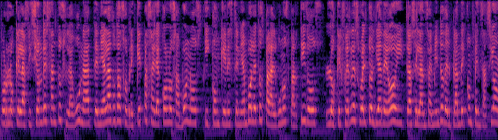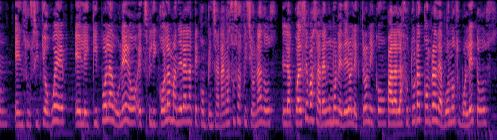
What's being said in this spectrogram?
por lo que la afición de Santos Laguna tenía la duda sobre qué pasaría con los abonos y con quienes tenían boletos para algunos partidos, lo que fue resuelto el día de hoy tras el lanzamiento del plan de compensación. En su sitio web, el equipo lagunero explicó la manera en la que compensarán a sus aficionados, la cual se basará en un monedero electrónico para la futura compra de abonos o boletos.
